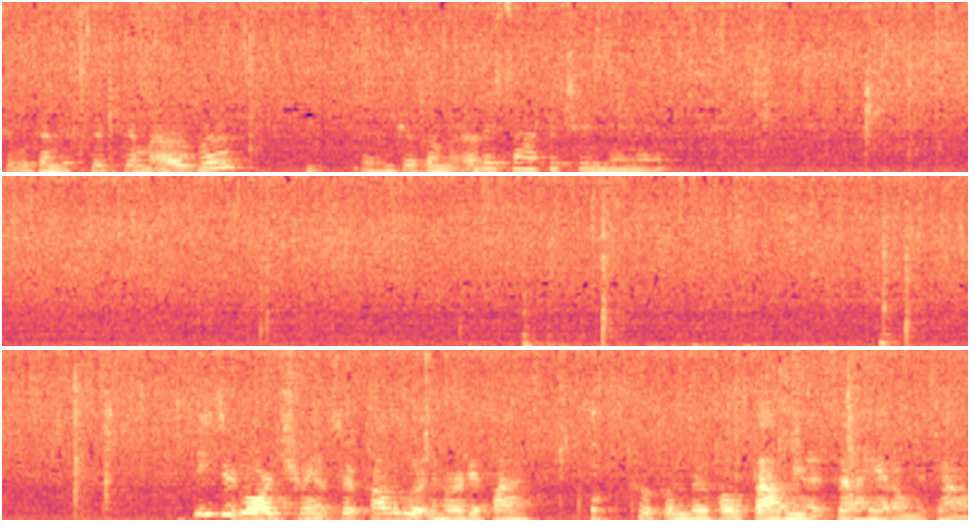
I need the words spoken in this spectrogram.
So we're going to flip them over. Let them cook on the other side for two minutes. These are large shrimp, so it probably wouldn't hurt if I cook them the whole five minutes that I had on the top.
